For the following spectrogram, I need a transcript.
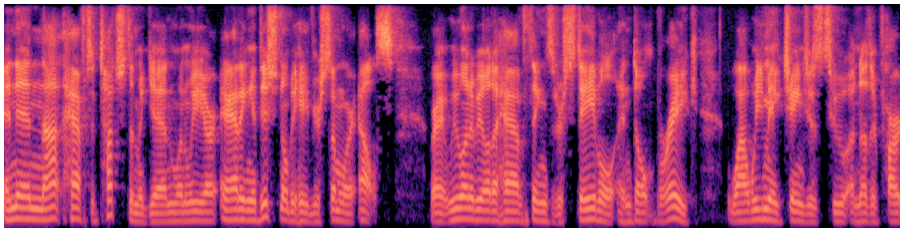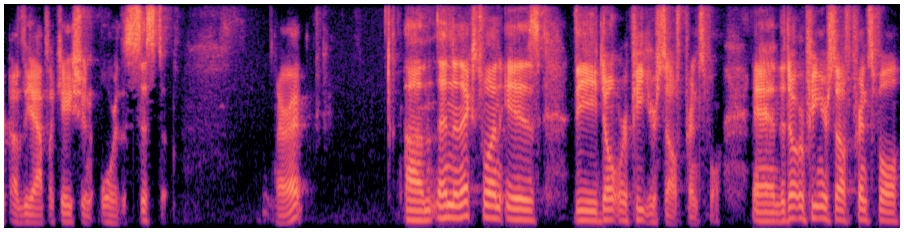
and then not have to touch them again when we are adding additional behavior somewhere else. Right. We want to be able to have things that are stable and don't break while we make changes to another part of the application or the system. All right. Um, then the next one is the don't repeat yourself principle. And the don't repeat yourself principle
